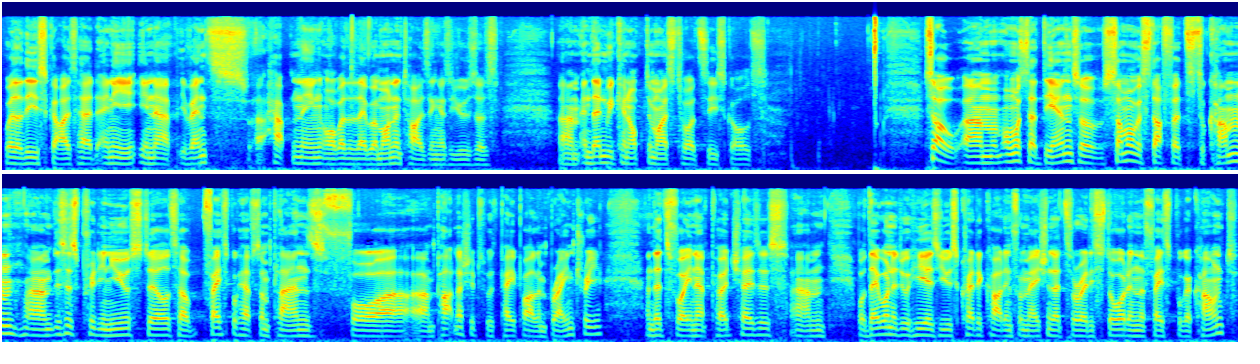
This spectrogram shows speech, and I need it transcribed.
whether these guys had any in-app events uh, happening or whether they were monetizing as users. Um, and then we can optimize towards these goals. So um, almost at the end, so some of the stuff that's to come, um, this is pretty new still. So Facebook have some plans for um, partnerships with PayPal and Braintree, and that's for in-app purchases. Um, what they want to do here is use credit card information that's already stored in the Facebook account.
